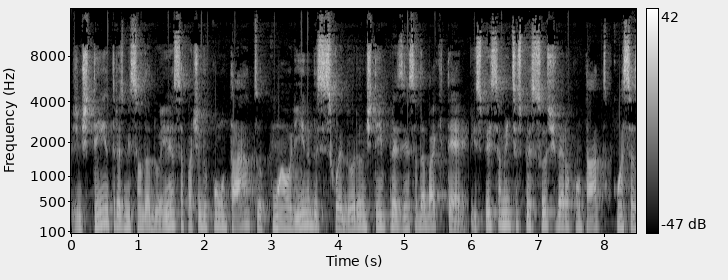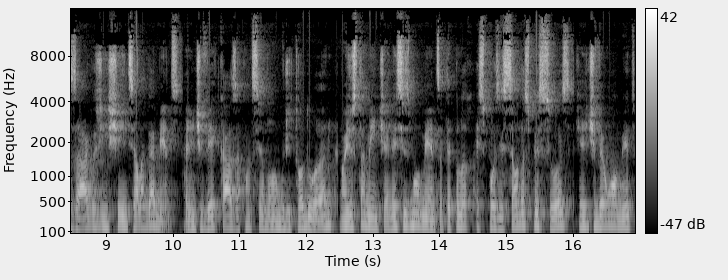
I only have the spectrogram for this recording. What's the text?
A gente tem a transmissão da doença a partir do contato com a urina desses roedores onde tem presença da bactéria, especialmente se as pessoas tiveram contato com essas águas de enchentes e alagamentos. A gente vê casos acontecendo ao longo de todo o ano, mas justamente é nesses momentos, até pela exposição das pessoas, que a gente vê um aumento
